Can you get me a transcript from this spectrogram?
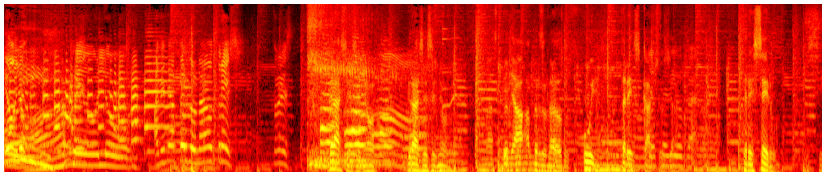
Yo, yo. Uy, qué dolor. A mí me han perdonado tres. Tres. Gracias, señor. Gracias, señor. Más Que ya ha perdonado. cachos. Uy, tres cachos ya. dio garra. 3-0. Sí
